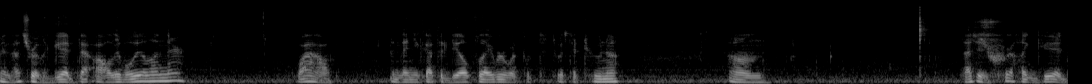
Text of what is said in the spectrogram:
Man, that's really good. That olive oil in there. Wow. And then you got the dill flavor with the, with the tuna. Um, that is really good.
